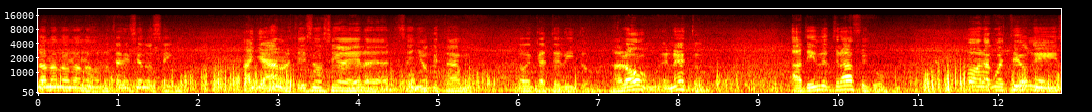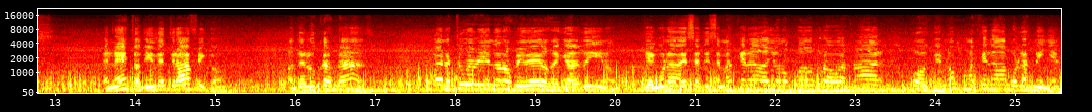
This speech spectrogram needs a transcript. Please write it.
No, no, no, no, no, no estoy diciendo así. Ah, ya, no estoy diciendo así a él, al señor que está con el cartelito. Hello, Ernesto, atiende el tráfico. No, la cuestión es, Ernesto, atiende el tráfico no te luzcas más. Bueno, estuve viendo unos videos de Cardino, que en una de esas dice, más que nada yo no puedo trabajar, porque no, más que nada por las niñas.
